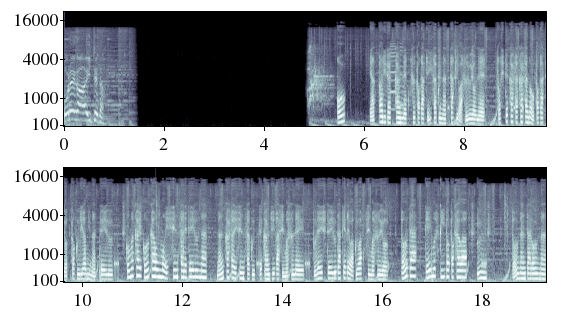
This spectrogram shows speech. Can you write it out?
俺が相手だやっぱり若干ネクストが小さくなった気はするよね。そしてカサカサの音がちょっとクリアになっている。細かい効果音も一新されているな。なんか最新作って感じがしますね。プレイしているだけでワクワクしますよ。どうだ？ゲームスピードとかは？うん。どうなんだろうな。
